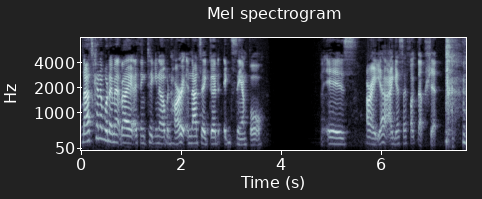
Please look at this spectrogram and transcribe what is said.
that's kind of what I meant by I think taking an open heart and that's a good example is all right, yeah, I guess I fucked up shit. you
